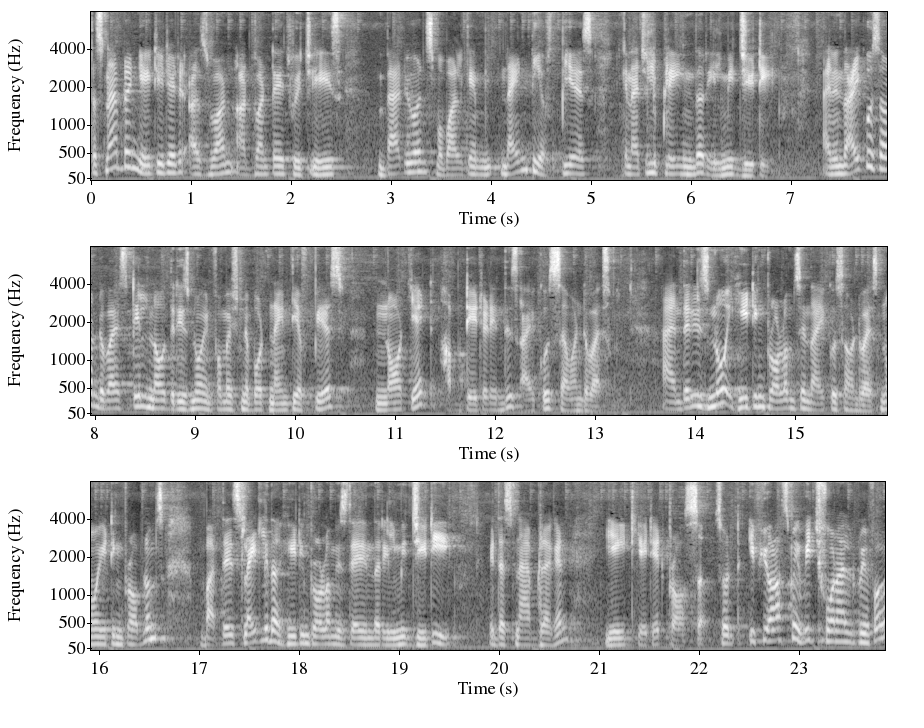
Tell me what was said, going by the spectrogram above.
the snapdragon 888 has one advantage which is Battlegrounds mobile game 90 fps can actually play in the realme gt and in the iQOO 7 device, till now there is no information about 90 FPS, not yet updated in this iQOO 7 device and there is no heating problems in the iQOO 7 device no heating problems but there is slightly the heating problem is there in the Realme GT with the Snapdragon 888 processor. So if you ask me which phone I'll prefer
